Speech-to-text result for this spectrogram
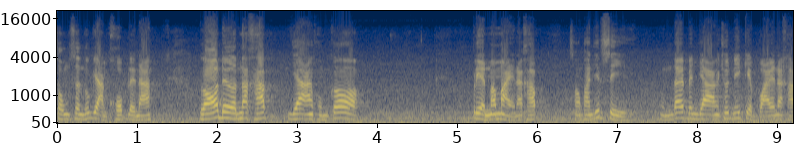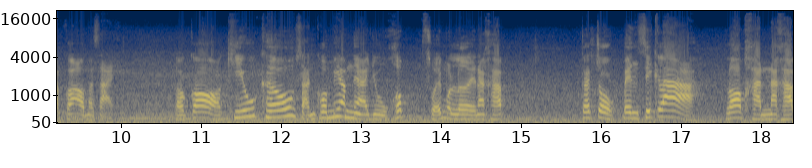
ทรงเซิงทุกอย่างครบเลยนะล้อเดิมนะครับ ยางผมก็เปลี่ยนมาใหม่นะครับ 2024 ผมได้เป็นยางชุดนี้เก็บไว้นะครับ ก็เอามาใส่ แล้วก็คิ้วเคิลสันโครเมียมเนี่ยอยู่ครบสวยหมดเลยนะครับ กระจกเป็นซิกล่า รอบคันนะครับ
